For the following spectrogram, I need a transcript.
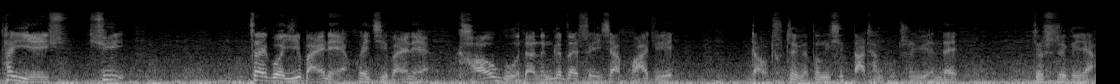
它也需再过一百年或几百年，考古的能够在水下发掘。找出这个东西，大昌古城原来就是这个样。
